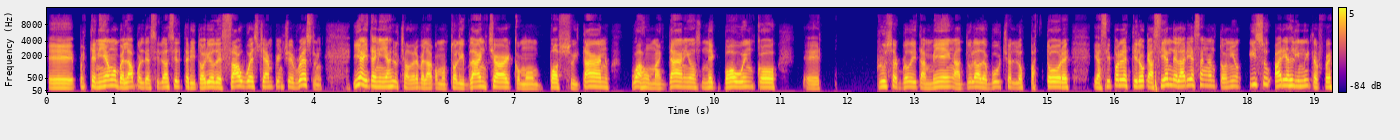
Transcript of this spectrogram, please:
eh, pues teníamos, ¿verdad? Por decirlo así, el territorio de Southwest Championship Wrestling. Y ahí tenías luchadores, ¿verdad? Como Tolly Blanchard, como Bob Suitan, Wahoo McDaniels, Nick Bowenko, eh, Bruce Brody también, Abdullah the Butcher, Los Pastores, y así por el estilo que hacían del área de San Antonio y sus áreas límites fue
